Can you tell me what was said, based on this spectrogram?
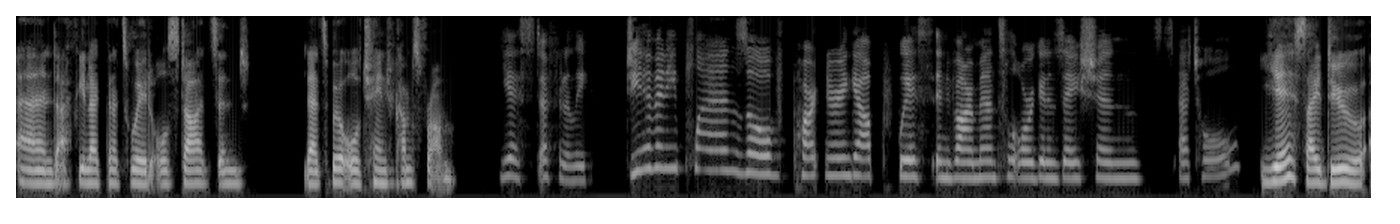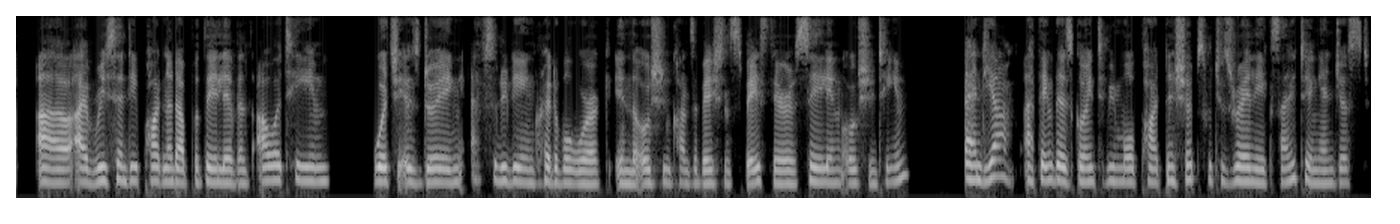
And I feel like that's where it all starts and that's where all change comes from. Yes, definitely. Do you have any plans of partnering up with environmental organizations at all? Yes, I do. Uh, I recently partnered up with the 11th Hour team which is doing absolutely incredible work in the ocean conservation space. They're a sailing ocean team. And yeah, I think there's going to be more partnerships, which is really exciting and just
